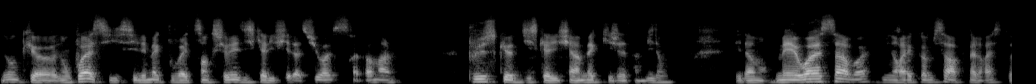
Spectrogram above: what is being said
Donc, donc ouais, si, si, les mecs pouvaient être sanctionnés, disqualifiés là-dessus, ouais, ce serait pas mal. Plus que de disqualifier un mec qui jette un bidon évidemment. Mais ouais, ça, ouais, une règle comme ça. Après, le reste,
